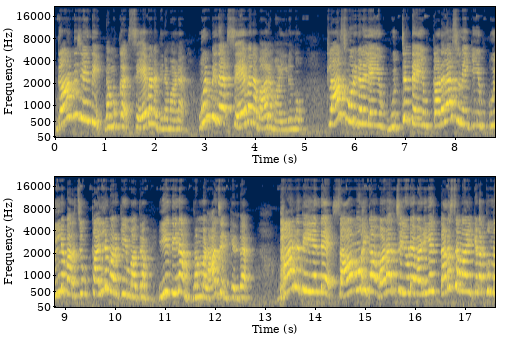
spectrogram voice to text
ഗാന്ധി ജയന്തി നമുക്ക് സേവന ദിനമാണ്. മുൻപിത് മാത്രം ഈ ദിനം നമ്മൾ ആചരിക്കരുത്. ഭാരതീയന്റെ സാമൂഹിക വളർച്ചയുടെ വഴിയിൽ തടസ്സമായി കിടക്കുന്ന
